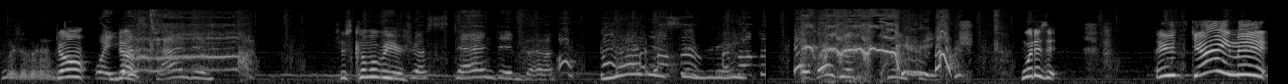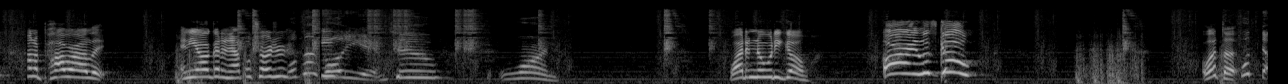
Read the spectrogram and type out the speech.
Where's the banana? Don't Wait, don't just standing. just come over here. Just standing there. Oh, God, I got there. I Menacingly. Oh, that looks creepy. What is it? Are scaring me? On a power outlet. Any of y'all got an Apple charger? What's that volume? Two, one. Why did nobody go? What the? What the?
